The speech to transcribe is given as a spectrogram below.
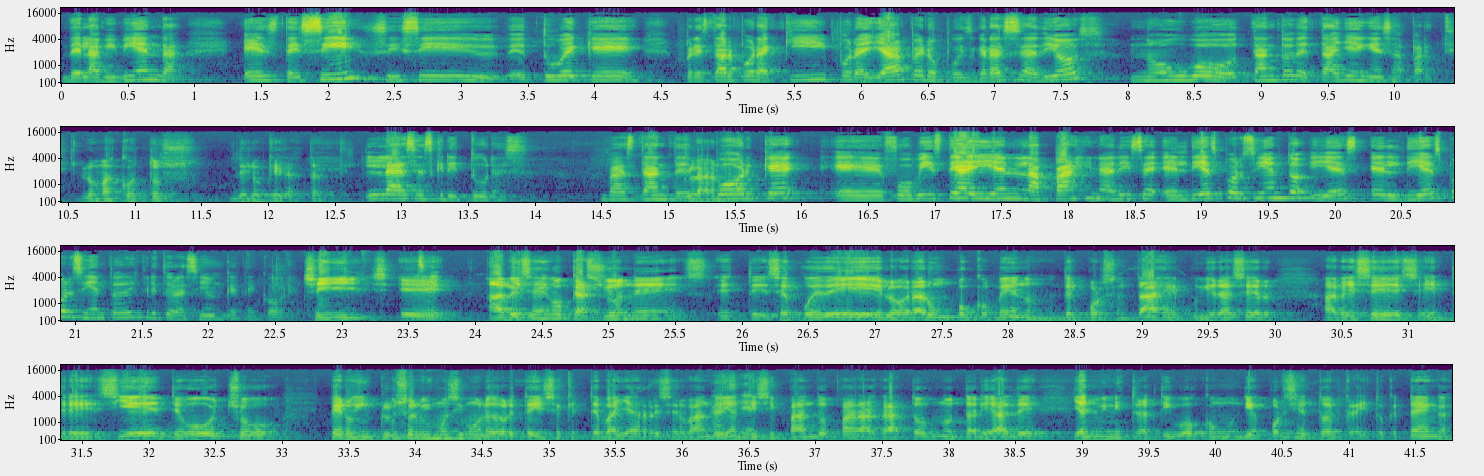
de la vivienda. Este sí, sí, sí, eh, tuve que prestar por aquí, por allá, pero pues gracias a Dios no hubo tanto detalle en esa parte. Lo más costoso de lo que gastaste. Las escrituras. Bastante, porque eh, Fobiste ahí en la página dice el 10% y es el 10% de escrituración que te cobra. Sí, eh, a veces en ocasiones este, se puede lograr un poco menos del porcentaje, pudiera ser a veces entre 7, 8, pero incluso el mismo simulador te dice que te vayas reservando y anticipando para gastos notariales y administrativos con un 10% del crédito que tengas.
